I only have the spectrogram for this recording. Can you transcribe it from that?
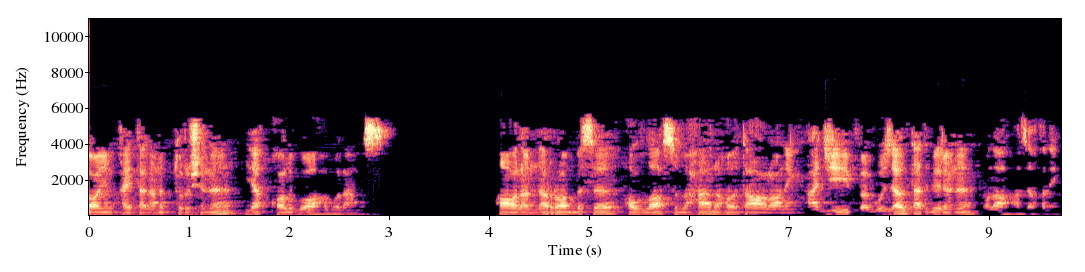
doim qaytalanib turishini yaqqol guvohi bo'lamiz. Olamlar robbisi alloh subhanahu taoloning ajib va go'zal tadbirini mulohaza qiling.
